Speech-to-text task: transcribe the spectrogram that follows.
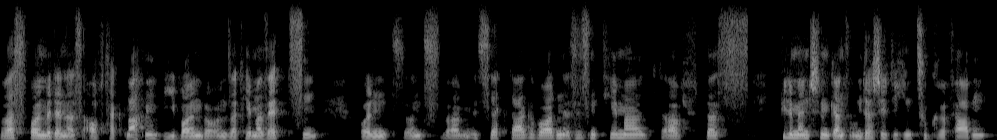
was wollen wir denn als Auftakt machen? Wie wollen wir unser Thema setzen? Und uns ähm, ist sehr klar geworden, es ist ein Thema, auf das viele Menschen ganz unterschiedlichen Zugriff haben.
